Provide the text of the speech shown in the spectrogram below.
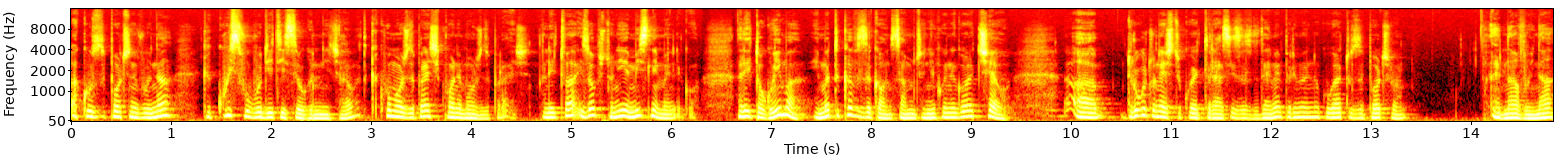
ако започне война? Какви свободи ти се ограничават? Какво можеш да правиш и какво не можеш да правиш? Нали, това изобщо ние мислиме ли го? Нали, то го има. Има такъв закон, само че никой не го е чел. А, другото нещо, което трябва да си зададем е, примерно, когато започва една война,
